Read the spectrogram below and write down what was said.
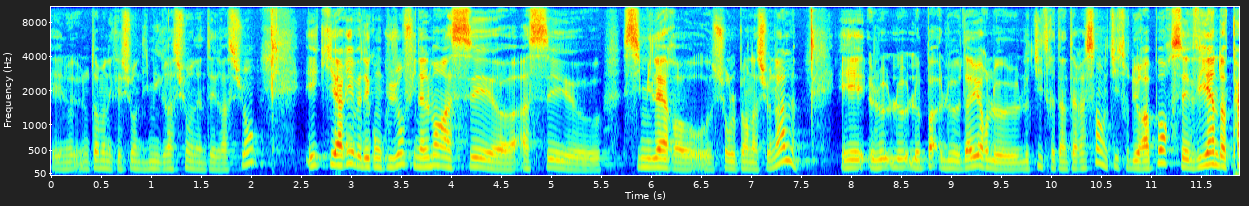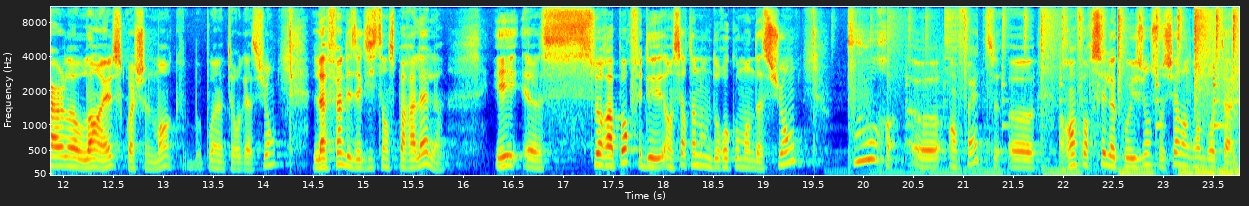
et notamment des questions d'immigration et d'intégration, et qui arrive à des conclusions finalement assez, assez euh, similaire euh, sur le plan national. Et le, d'ailleurs, le, titre est intéressant. Le titre du rapport, c'est The End of Parallel Lives, question mark, point d'interrogation, la fin des existences parallèles. Et euh, ce rapport fait des, un certain nombre de recommandations pour, en fait, renforcer la cohésion sociale en Grande-Bretagne.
